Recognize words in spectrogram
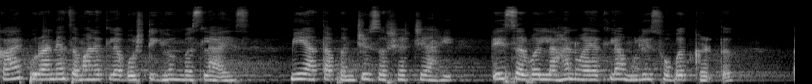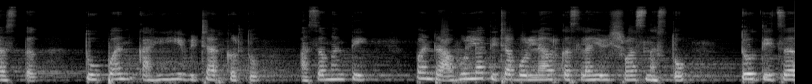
काय पुराण्या जमान्यातल्या गोष्टी घेऊन बसला आहेस? मी आता पंचवीस वर्षाची आहे. ते सर्व लहान वयातल्या मुलीसोबत घडतं असतं. तू पण काहीही विचार करतो असं म्हणते. पण राहुलला तिच्या बोलण्यावर कसलाही विश्वास नसतो. तो तिचं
